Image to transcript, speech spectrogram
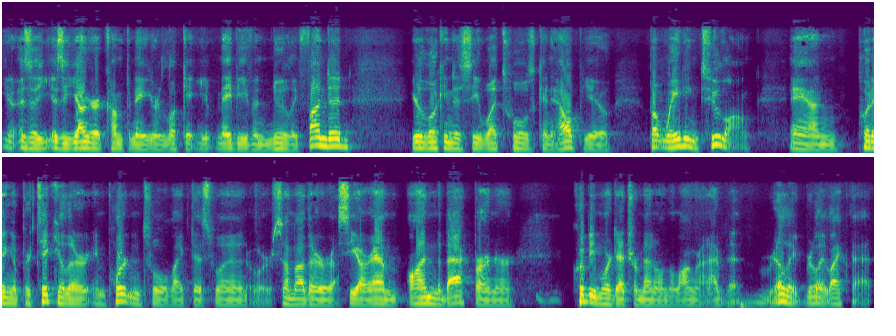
you know as a as a younger company you're looking maybe even newly funded you're looking to see what tools can help you but waiting too long and putting a particular important tool like this one or some other crm on the back burner mm-hmm. could be more detrimental in the long run i really really like that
